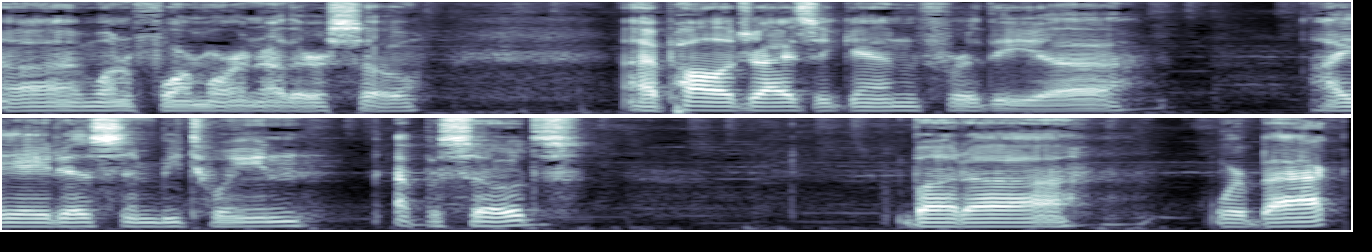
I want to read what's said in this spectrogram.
uh, in one form or another. So I apologize again for the uh, hiatus in between episodes, but uh, we're back.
